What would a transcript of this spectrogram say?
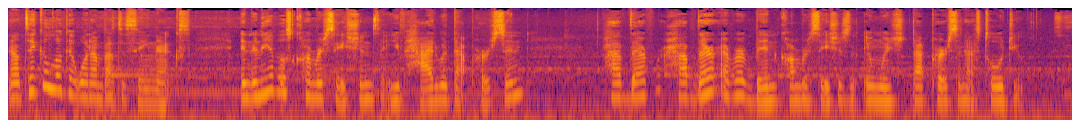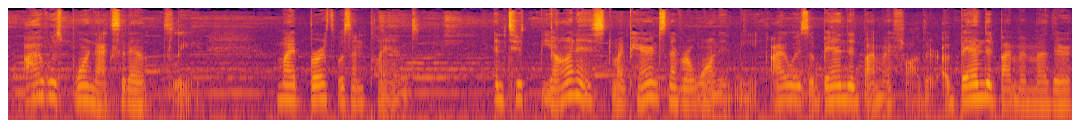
Now take a look at what I'm about to say next in any of those conversations that you've had with that person, have there have there ever been conversations in which that person has told you, "I was born accidentally. My birth was unplanned." And to be honest, my parents never wanted me. I was abandoned by my father, abandoned by my mother.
